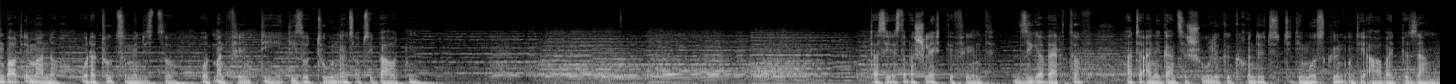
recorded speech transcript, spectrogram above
Man baut immer noch oder tut zumindest so. Und man filmt die, die so tun, als ob sie bauten. Das hier ist aber schlecht gefilmt. Sieger Werthoff hatte eine ganze Schule gegründet, die die Muskeln und die Arbeit besang.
